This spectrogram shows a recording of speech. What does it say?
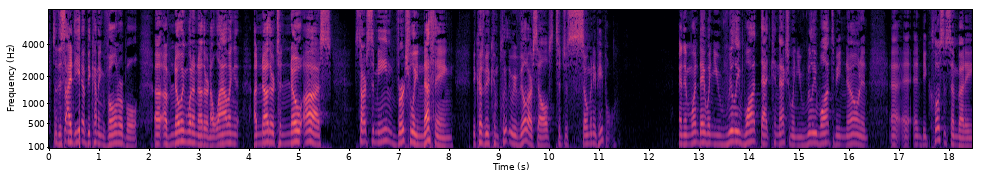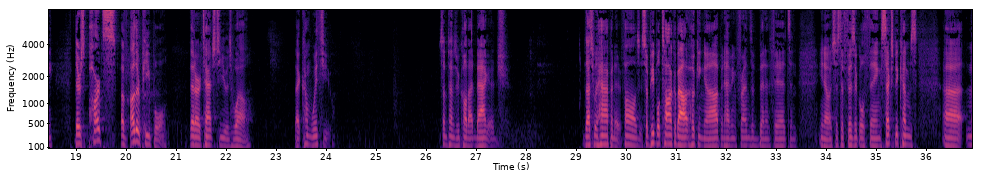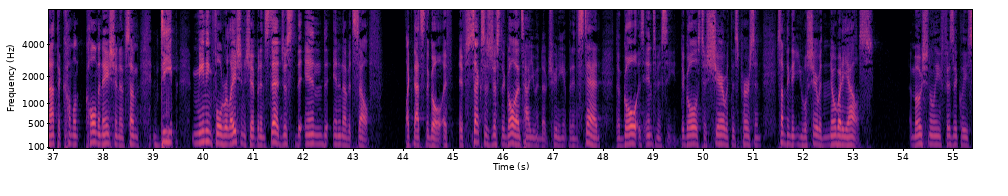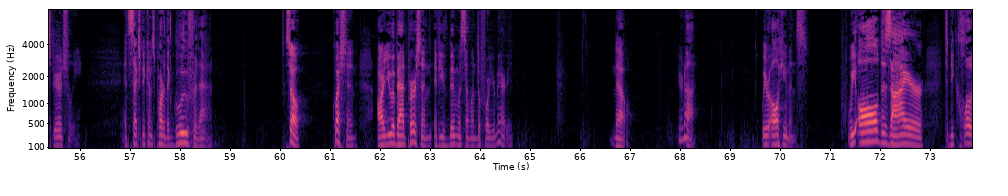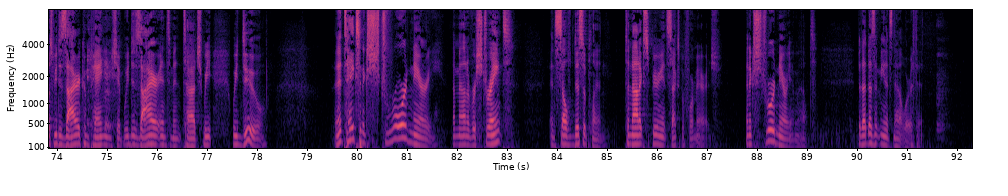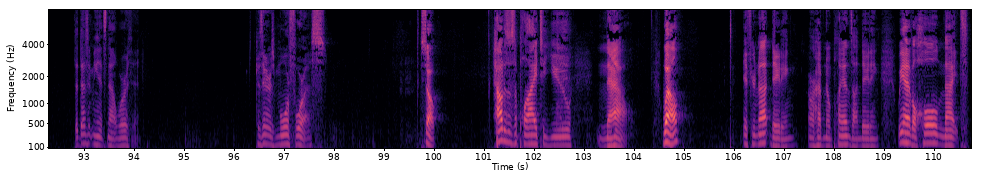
So, this idea of becoming vulnerable, uh, of knowing one another and allowing another to know us, starts to mean virtually nothing because we've completely revealed ourselves to just so many people. And then one day, when you really want that connection, when you really want to be known and, uh, and be close to somebody, there's parts of other people that are attached to you as well that come with you. Sometimes we call that baggage. That's what happened. It follows. So people talk about hooking up and having friends of benefits, and you know it's just a physical thing. Sex becomes uh, not the culmination of some deep, meaningful relationship, but instead just the end in and of itself. Like that's the goal. If if sex is just the goal, that's how you end up treating it. But instead, the goal is intimacy. The goal is to share with this person something that you will share with nobody else, emotionally, physically, spiritually. And sex becomes part of the glue for that. So, question Are you a bad person if you've been with someone before you're married? No, you're not. We are all humans. We all desire to be close. We desire companionship. We desire intimate touch. We, we do. And it takes an extraordinary amount of restraint and self discipline to not experience sex before marriage. An extraordinary amount. But that doesn't mean it's not worth it. That doesn't mean it's not worth it. Because there is more for us. So, how does this apply to you now? Well, if you're not dating or have no plans on dating, we have a whole night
